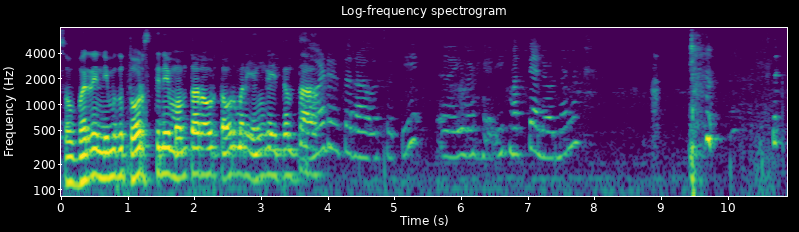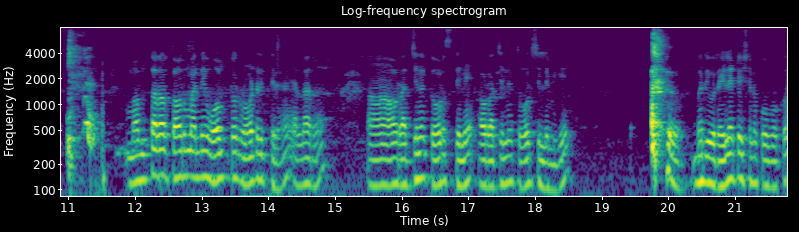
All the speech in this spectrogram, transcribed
ಸೊ ಬರ್ರಿ ನಿಮಗೂ ತೋರಿಸ್ತೀನಿ. ಮಮತಾರ ಅವ್ರ ತವ್ರ ಮನೆ ಹೆಂಗೈತೆ ಅಂತ ನೋಡಿರ್ತಾರ ಒಂದ್ಸತಿ. ಈಗ ಮತ್ತೆ ಅಲ್ಲಿ ಹೋದ್ಮೇಲೆ ಮಮತಾರ್ ಅವ್ರ ತವ್ರ ಮನೆ ಹೋಮ್ ಟೂರ್ ನೋಡಿರ್ತೀರ ಎಲ್ಲರೂ? ಅವ್ರ ಅಜ್ಜಿನೇ ತೋರಿಸ್ತೀನಿ. ಅವ್ರ ಅಜ್ಜಿನೇ ತೋರಿಸಿಲ್ಲ ನಿಮಗೆ. ಬರ್ರಿ ಇವ್ರು ರೈಲ್ವೆ ಸ್ಟೇಷನ್ಗೆ ಹೋಗ್ಬೇಕು?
